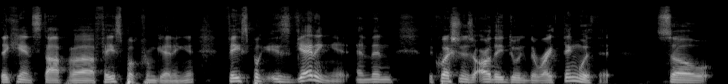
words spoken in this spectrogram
they can't stop uh, Facebook from getting it. Facebook is getting it, and then the question is, are they doing the right thing with it? So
